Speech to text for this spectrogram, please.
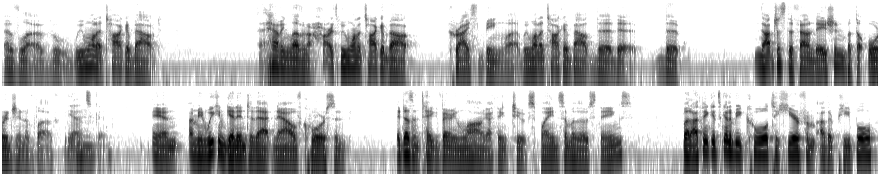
of love. We want to talk about having love in our hearts. We want to talk about Christ being love. We want to talk about the the the not just the foundation, but the origin of love. Yeah, that's good. And I mean, we can get into that now, of course, and it doesn't take very long, I think, to explain some of those things. But I think it's going to be cool to hear from other people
